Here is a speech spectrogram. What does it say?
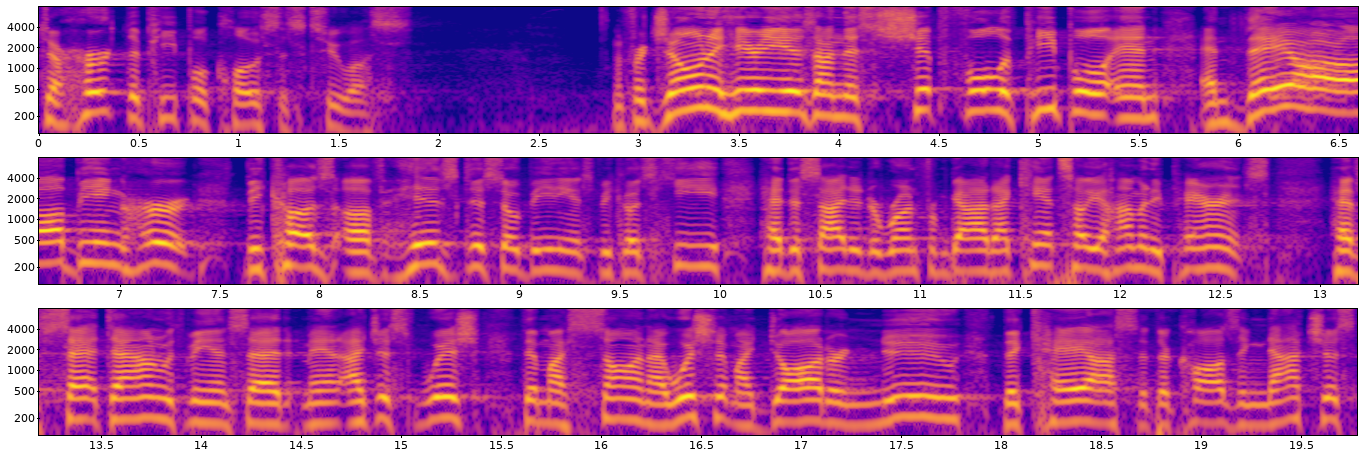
to hurt the people closest to us. And for Jonah, here he is on this ship full of people, and, and they are all being hurt because of his disobedience, because he had decided to run from God. I can't tell you how many parents have sat down with me and said, Man, I just wish that my son, I wish that my daughter knew the chaos that they're causing, not just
